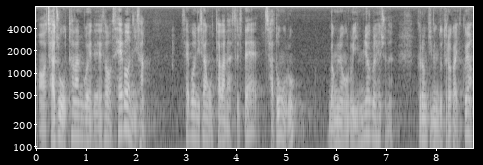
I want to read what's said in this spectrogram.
어, 자주 오타 난 거에 대해서 세번 이상 세번 이상 오타가 났을 때 자동으로 명령으로 입력을 해주는 그런 기능도 들어가 있고요.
